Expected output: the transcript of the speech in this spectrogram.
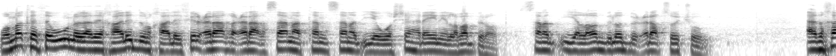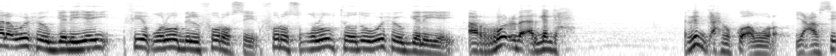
wamakatha wuu nagaaday khaalidun khaalid fil ciraaqi ciraaq sanatan sanad iyo washahrayni laba bilood. Sanad iyo laba bilood buu ciraaq soo joogay. Adkhala wuxuu geliyey fii quluubi lfurusi furus quluubtoodu wuxuu geliyey alrucba argagax. Argagax buu ku abuura iyo cabsi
